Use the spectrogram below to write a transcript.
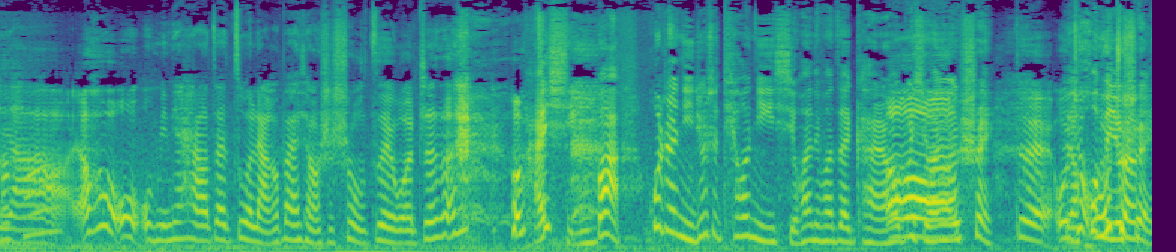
呀哈，然后我我明天还要再坐两个半小时受罪，我真的。还行吧。或者你就是挑你喜欢的地方再看，然后不喜欢就睡。对，我就后后面就睡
